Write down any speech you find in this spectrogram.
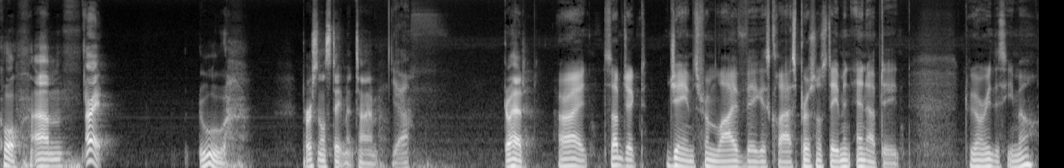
Cool um all right ooh personal statement time Yeah. go ahead All right. Subject James from Live Vegas class. Personal statement and update. Do we want to read this email?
